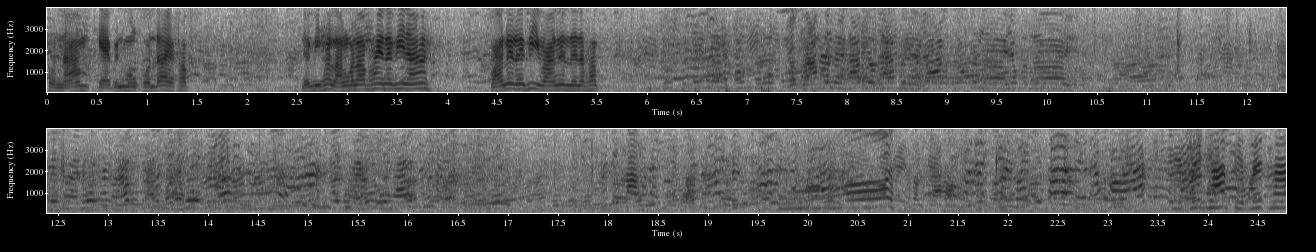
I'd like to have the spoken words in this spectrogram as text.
ส่วนน้ำแก่เป็นมงคลได้ครับ เดี๋ยวมีข้างหลังมารับให้นะพี่นะวางได้เลยพี่วางได้เลยนะครับ ยกน้ำกันเลยครับ ยกน้ำกันเลยครับ ยกกันเลย ยกกันเลย ติดไหมคะติดไหมคะ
